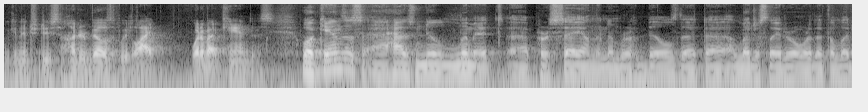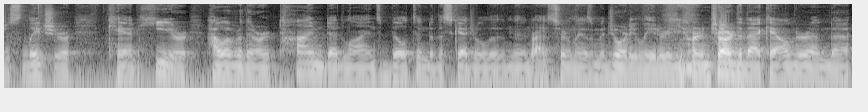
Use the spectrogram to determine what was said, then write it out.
we can introduce 100 bills if we'd like. What about Kansas? Well, Kansas uh, has no limit uh, per se on the number of bills that uh, a legislator or that the legislature can hear. However, there are time deadlines built into the schedule, and, and uh, Right. certainly as a majority leader, you're in charge of that calendar, and uh,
